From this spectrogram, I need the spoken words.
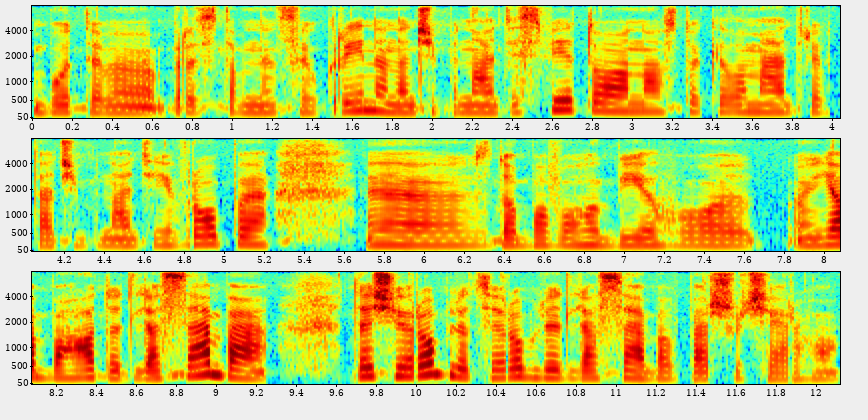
бути представницею України на чемпіонаті світу на 100 кілометрів та чемпіонаті Європи е, з добового бігу. Я багато для себе. Те, що я роблю, це роблю для себе в першу чергу.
